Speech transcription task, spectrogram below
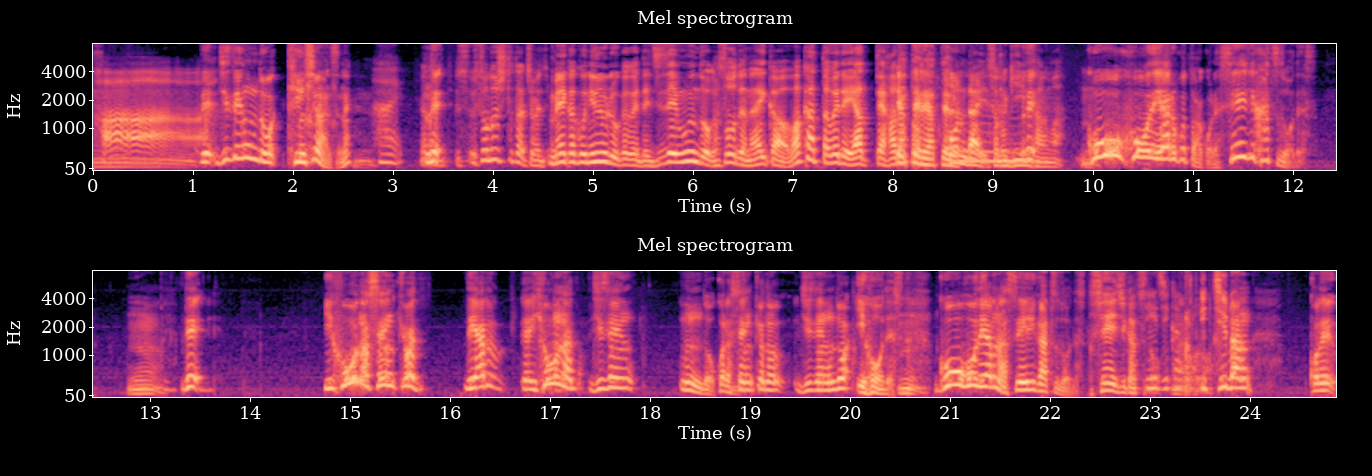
はあ。ん。で事前運動は禁止なんですね。はい。でその人たちは明確にルールをかけて事前運動がそうでないかは分かった上でやってはると。やってるやってる。本来その議員さんは。合法でやることはこれ政治活動です。うん。で違法な選挙はでやるえ違法な事前運動。これは選挙の事前運動は違法です、合法でやるのは政治活動です。政治活動。一番これ、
